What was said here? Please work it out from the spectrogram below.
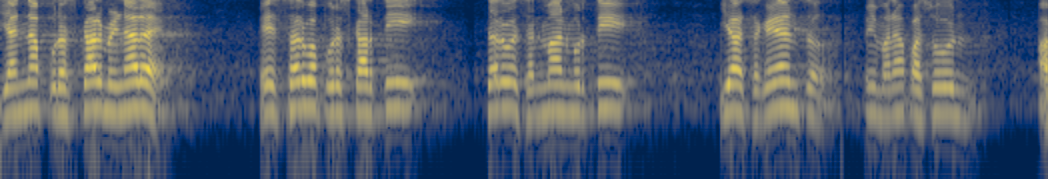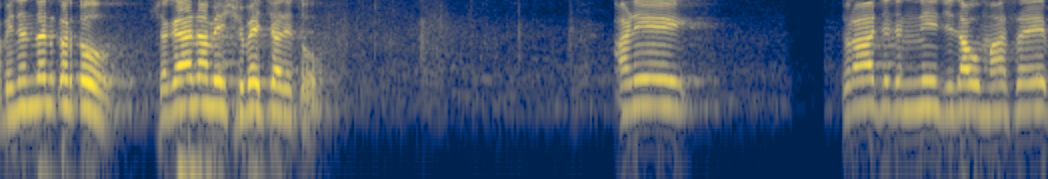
ज्यांना पुरस्कार मिळणार आहे हे सर्व पुरस्कार्थी सर्व सन्मान मूर्ती या सगळ्यांचं मी मनापासून अभिनंदन करतो. सगळ्यांना मी शुभेच्छा देतो. आणि स्वराज्यजननी जिजाऊ मासाहेब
